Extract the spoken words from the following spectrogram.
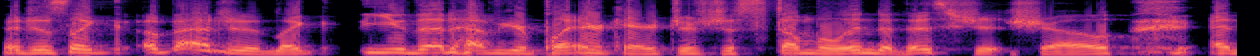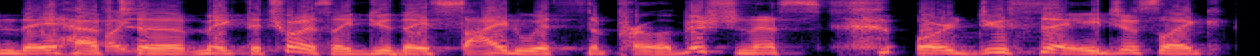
and just like imagine like you then have your player characters just stumble into this shit show and they have Like- to make the choice like do they side with the prohibitionists or do they just like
